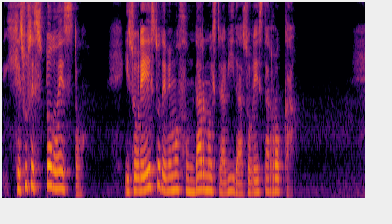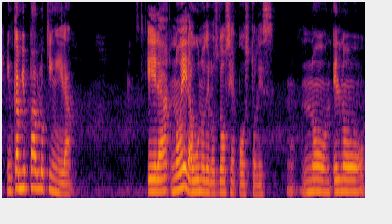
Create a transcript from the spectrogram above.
Jesús es todo esto. Y sobre esto debemos fundar nuestra vida, sobre esta roca. En cambio, Pablo, ¿quién era? Era, no era uno de los doce apóstoles. No, él no,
